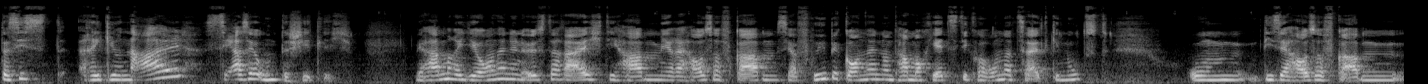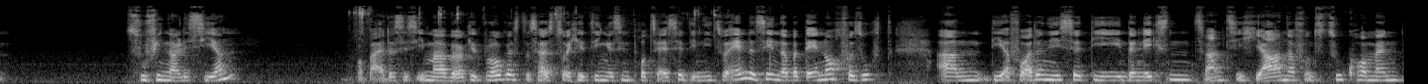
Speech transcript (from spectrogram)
Das ist regional sehr, sehr unterschiedlich. Wir haben Regionen in Österreich, die haben ihre Hausaufgaben sehr früh begonnen und haben auch jetzt die Corona-Zeit genutzt, um diese Hausaufgaben zu finalisieren. Wobei das ist immer Work in Progress, das heißt, solche Dinge sind Prozesse, die nie zu Ende sind, aber dennoch versucht ähm, die Erfordernisse, die in den nächsten 20 Jahren auf uns zukommen,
